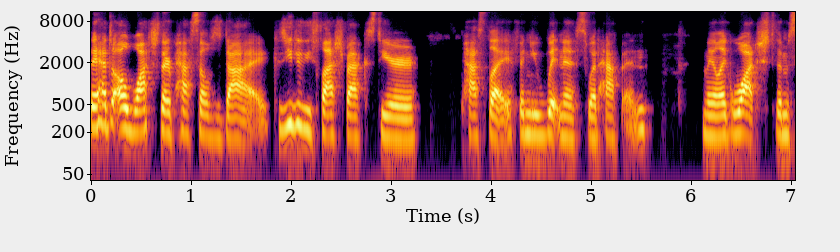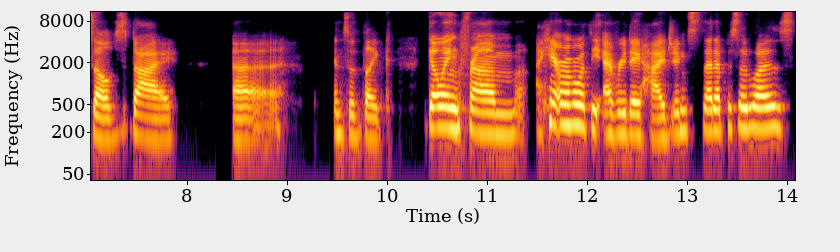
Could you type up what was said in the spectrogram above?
they had to all watch their past selves die because you do these flashbacks to your past life and you witness what happened. And they like watched themselves die. Uh, and so like going from I can't remember what the everyday hijinks that episode was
